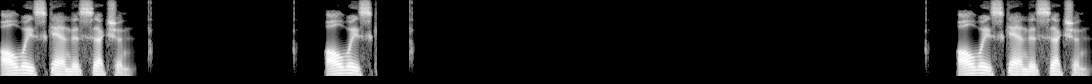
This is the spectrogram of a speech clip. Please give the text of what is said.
Always scan this section. Always Always scan this section.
